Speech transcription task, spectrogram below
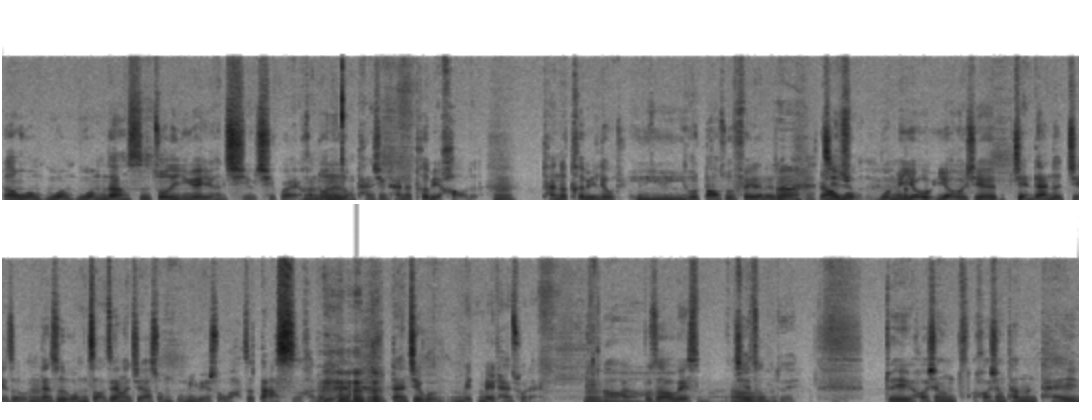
然后我我我们当时做的音乐也很奇奇怪，很多那种弹琴弹得特别好的，嗯，弹得特别溜，又到处飞的那种。然后我我们有有一些简单的节奏，但是我们找这样的吉他手，我们以为说哇，这大师很厉害，但结果没没弹出来。嗯。啊，不知道为什么。节奏不对，对，好像好像他们太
